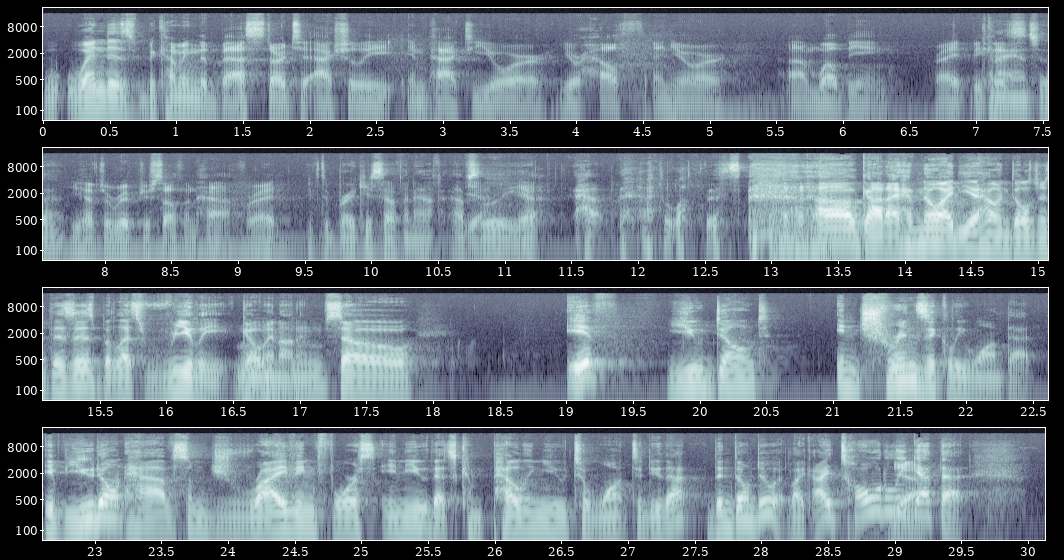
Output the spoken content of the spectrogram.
When does becoming the best start to actually impact your your health and your um, well being? Right? Because answer that? You have to rip yourself in half, right? You have to break yourself in half. Absolutely. yeah. Yeah. I love this. oh God, I have no idea how indulgent this is, but let's really go in on Mm-hmm. it. So, if you don't intrinsically want that, if you don't have some driving force in you that's compelling you to want to do that, then don't do it. Like I totally Yeah. get that.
